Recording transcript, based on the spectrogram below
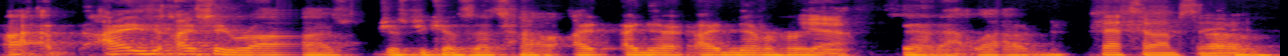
I, I I say Raz just because that's how I I, ne- I never heard Yeah. it said out loud. That's how I'm saying it. Um,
